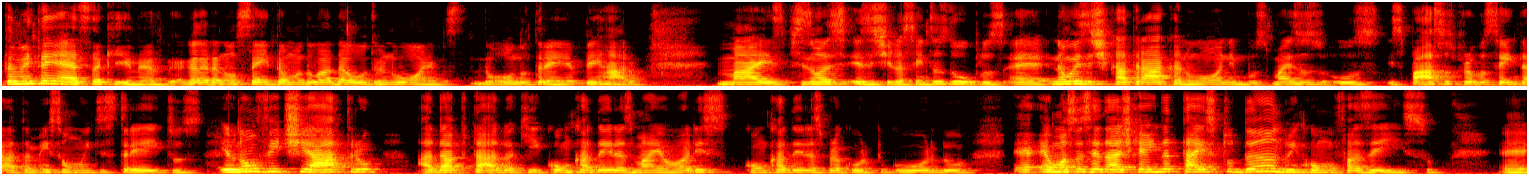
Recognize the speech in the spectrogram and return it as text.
Também tem essa aqui, né? A galera não senta uma do lado da outra no ônibus ou no trem, é bem raro mas precisam existir assentos duplos. É, não existe catraca no ônibus, mas os, os espaços para você entrar também são muito estreitos. Eu não vi teatro adaptado aqui com cadeiras maiores, com cadeiras para corpo gordo. É, é, uma sociedade que ainda está estudando em como fazer isso. É,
